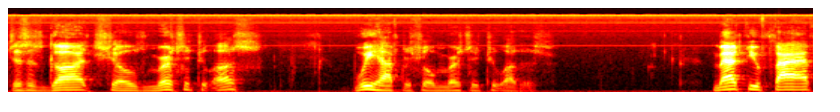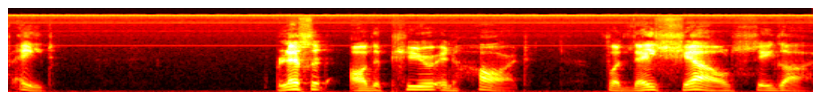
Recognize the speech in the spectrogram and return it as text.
Just as God shows mercy to us, we have to show mercy to others. Matthew 5 8. Blessed are the pure in heart, for they shall see God.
